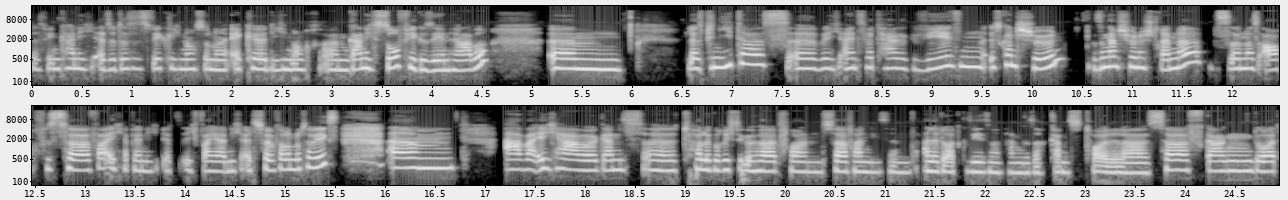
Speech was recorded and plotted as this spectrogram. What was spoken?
deswegen kann ich, also das ist wirklich noch so eine Ecke, die ich noch ähm, gar nicht so viel gesehen habe. Ähm, Las Pinitas äh, bin ich ein, zwei Tage gewesen. Ist ganz schön. Das sind ganz schöne Strände, besonders auch für Surfer. Ich habe ja nicht, jetzt, ich war ja nicht als Surferin unterwegs, ähm, aber ich habe ganz äh, tolle Berichte gehört von Surfern, die sind alle dort gewesen und haben gesagt, ganz toller Surfgang dort.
